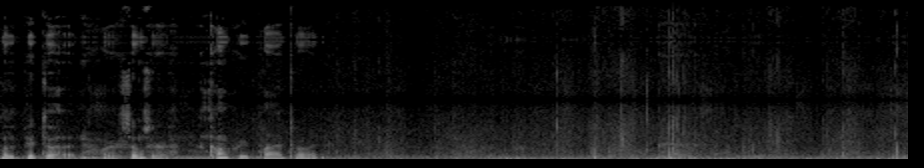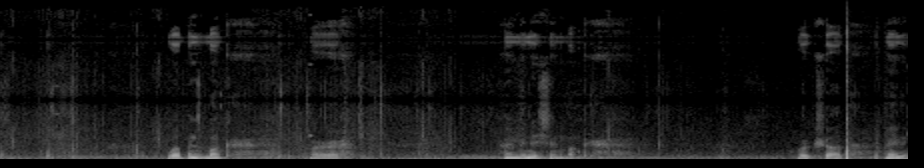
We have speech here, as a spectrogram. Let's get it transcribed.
with a pit toilet or some sort of concrete plaid toilet. Weapons bunker or ammunition bunker. Workshop, maybe.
